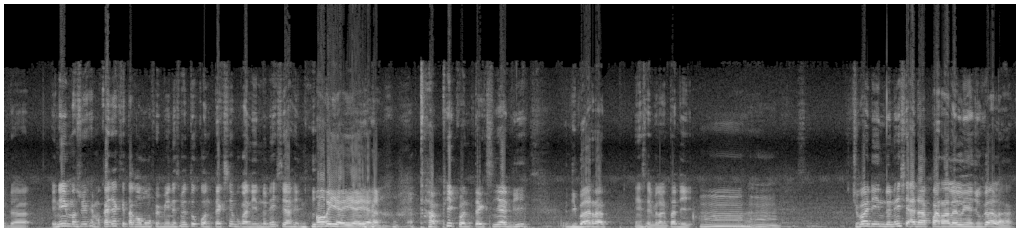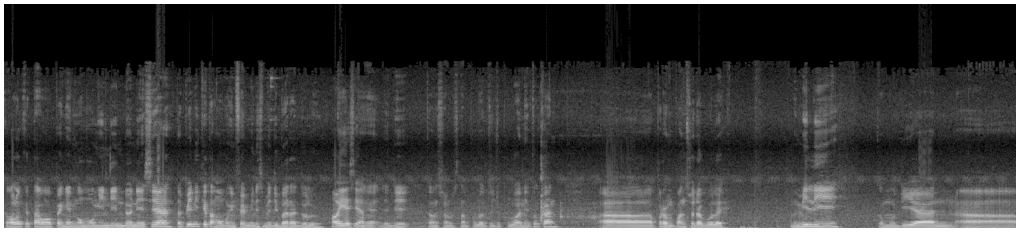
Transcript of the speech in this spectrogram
sudah ini maksudnya makanya kita ngomong feminisme itu konteksnya bukan di Indonesia ini. Oh iya iya iya. tapi konteksnya di di barat yang saya bilang tadi Hmm, hmm. cuma di Indonesia ada paralelnya juga lah kalau kita mau pengen ngomongin di Indonesia tapi ini kita ngomongin feminisme di barat dulu Oh iya siap. Ya, jadi tahun 1960 70-an itu kan eh, perempuan sudah boleh memilih kemudian eh,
